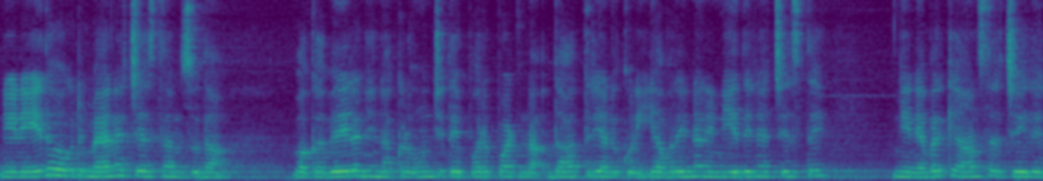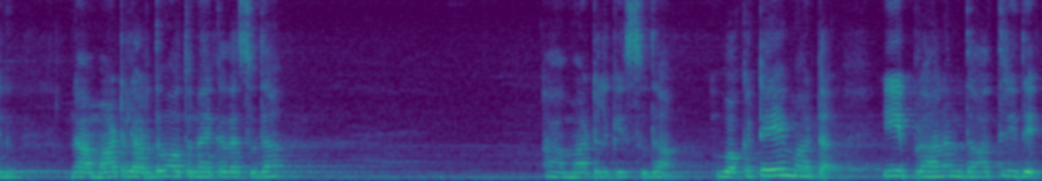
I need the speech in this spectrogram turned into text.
నేను ఏదో ఒకటి మేనేజ్ చేస్తాను సుధా. ఒకవేళ నేను అక్కడ ఉంచితే పొరపాటున దాత్రి అనుకుని ఎవరైనా నేను ఏదైనా చేస్తే నేను ఎవరికి ఆన్సర్ చేయలేను. నా మాటలు అర్థమవుతున్నాయి కదా సుధా? ఆ మాటలకి సుధా ఒకటే మాట. ఈ ప్రాణం దాత్రిదే.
